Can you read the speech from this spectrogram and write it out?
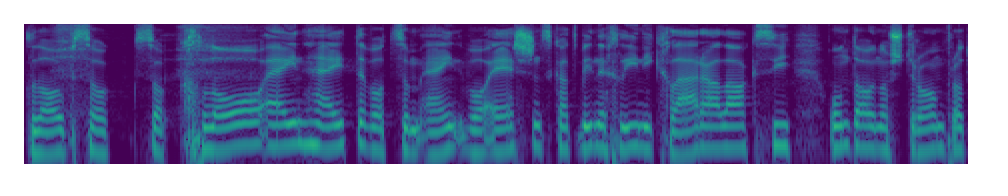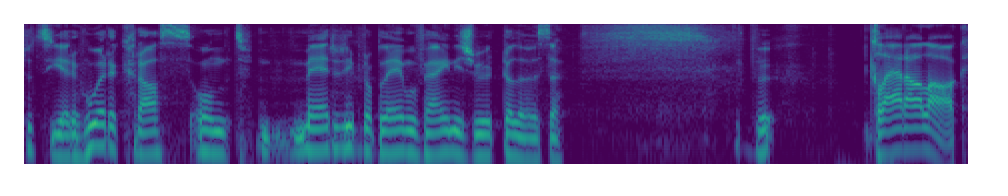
glaube so, so Klo-Einheiten, die, zum ein, wo erstens gerade wie eine kleine Kläranlage sind und auch noch Strom produzieren. Hure krass und mehrere Probleme auf einmal würden lösen. W- Kläranlage.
